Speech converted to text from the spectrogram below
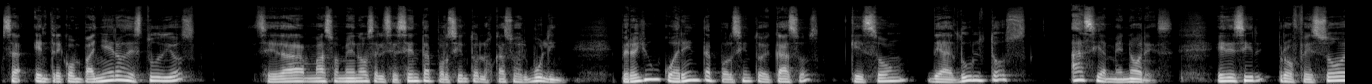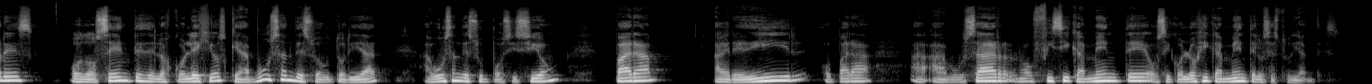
O sea, entre compañeros de estudios se da más o menos el 60% de los casos del bullying. Pero hay un 40% de casos que son de adultos hacia menores. Es decir, profesores o docentes de los colegios que abusan de su autoridad abusan de su posición para agredir o para abusar físicamente o psicológicamente a los estudiantes.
